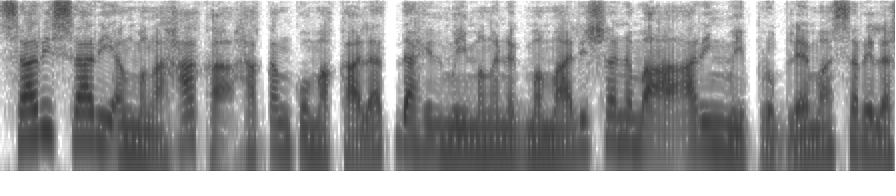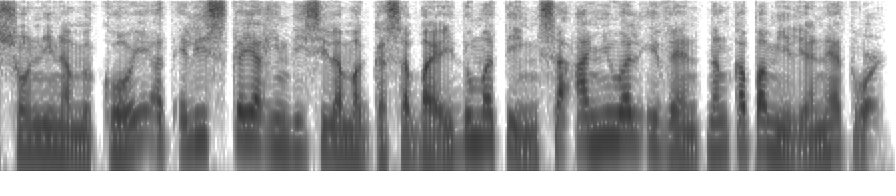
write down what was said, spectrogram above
Sari-sari ang mga haka-hakang kumakalat dahil may mga nagmamali siya na maaaring may problema sa relasyon ni McCoy at Elise kaya hindi sila magkasabay dumating sa annual event ng Kapamilya Network.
